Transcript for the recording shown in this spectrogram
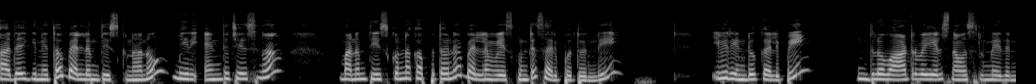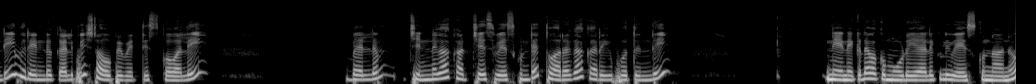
అదే గిన్నెతో బెల్లం తీసుకున్నాను. మీరు ఎంత చేసినా మనం తీసుకున్న కప్పుతోనే బెల్లం వేసుకుంటే సరిపోతుంది. ఇవి రెండు కలిపి ఇందులో వాటర్ వేయాల్సిన అవసరం లేదండి. ఇవి రెండు కలిపి స్టవ్ పై పెట్టేసుకోవాలి. బెల్లం చిన్నగా కట్ చేసి వేసుకుంటే త్వరగా కరిగిపోతుంది. నేను ఇక్కడ ఒక మూడు యాలకులు వేసుకున్నాను.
